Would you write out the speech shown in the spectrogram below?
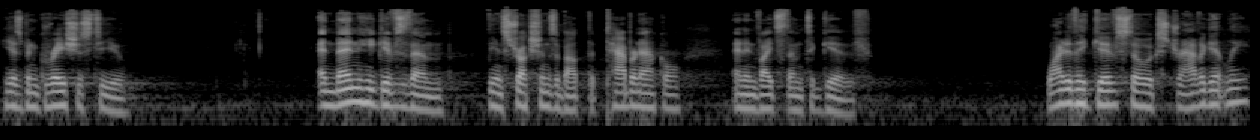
He has been gracious to you. And then he gives them the instructions about the tabernacle and invites them to give. Why do they give so extravagantly?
